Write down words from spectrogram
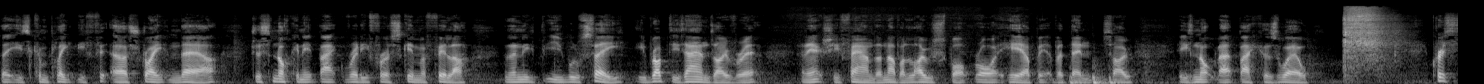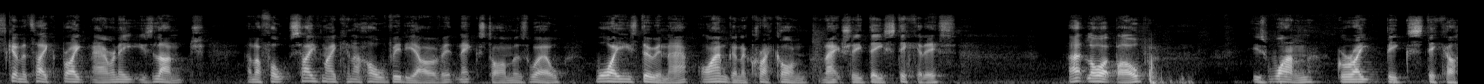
that he's completely fit, uh, straightened out, just knocking it back ready for a skimmer filler. And then he, you will see he rubbed his hands over it and he actually found another low spot right here, a bit of a dent. So he's knocked that back as well. Chris is going to take a break now and eat his lunch. And I thought, save making a whole video of it next time as well. Why he's doing that, I'm going to crack on and actually de-sticker this. That light bulb is one great big sticker.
